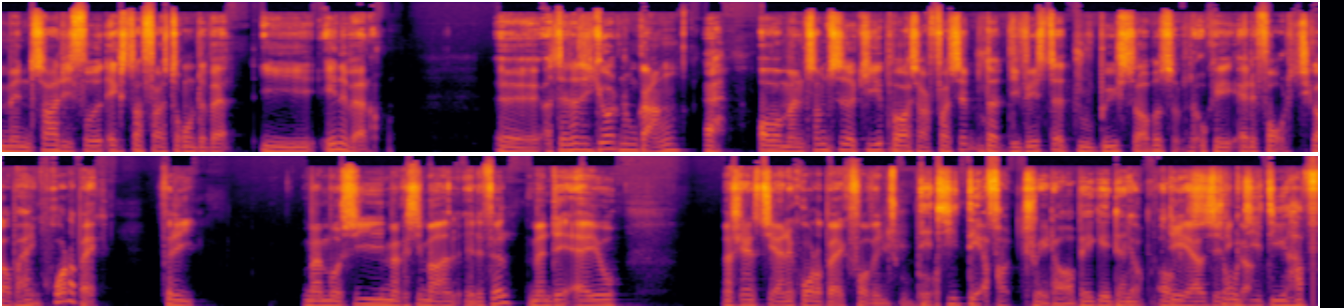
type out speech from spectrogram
Men så har de fået et ekstra første rundevalg i indeværende år. Øh, og den har de gjort nogle gange. Ja. Og hvor man samtidig har kigget på og sagt, for eksempel, da de vidste, at Drew Brees stoppede, så okay, er det for, at de skal op og have en quarterback? Fordi man må sige, man kan sige meget om NFL, men det er jo, man skal have en stjerne quarterback for at vinde Super Det er tit der, folk trader op, ikke? I Den Jo, det er jo det, de gør. de, de har...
